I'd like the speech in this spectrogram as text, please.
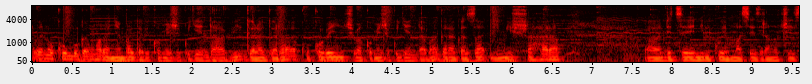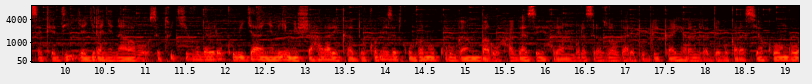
Yewe no ku mbuga nkoranyambaga bikomeje kugenda bigaragara kuko benshi bakomeje kugenda bagaragaza imishahara. Ndetse n'ibikubiye mu masezerano Tshisekedi yagiranye n'aba bose tukivuga rero ku bijyanye n'iyi mishahara reka dukomeze twumva n'uko urugamba ruhagaze. Hariya mu burasirazuba bwa repubulika iharanira demokarasi ya kongo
